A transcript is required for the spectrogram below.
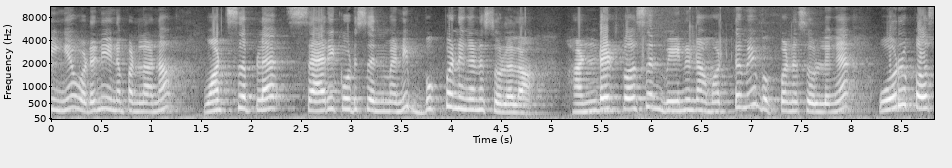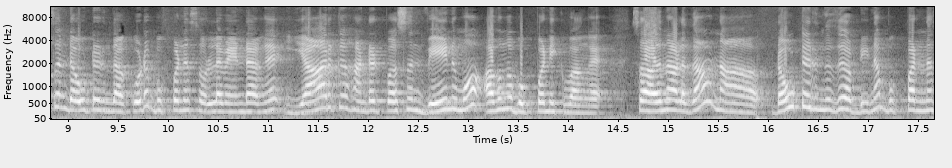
நீங்கள் உடனே என்ன பண்ணலான்னா வாட்ஸ்அப்பில் சாரீ கோடு சென்ட் பண்ணி புக் பண்ணுங்கன்னு சொல்லலாம். ஹண்ட்ரட் பர்சன்ட் வேணும்னா மட்டுமே புக் பண்ண சொல்லுங்கள் ஒரு பர்சன்ட் டவுட் இருந்தால் கூட புக் பண்ண சொல்ல வேண்டாங்க. யாருக்கு ஹண்ட்ரட் பர்சன்ட் வேணுமோ அவங்க புக் பண்ணிக்குவாங்க. ஸோ அதனால தான் நான் டவுட் இருந்தது அப்படின்னா புக் பண்ண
